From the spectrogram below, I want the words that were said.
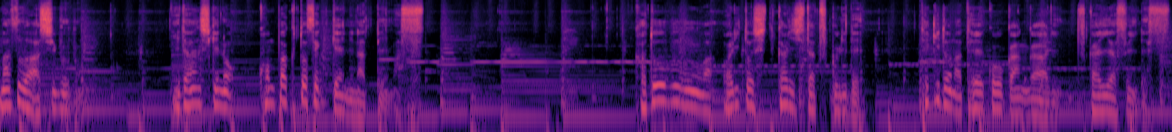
まずは足部分。2段式のコンパクト設計になっています。可動部分は割としっかりした作りで適度な抵抗感があり使いやすいです。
